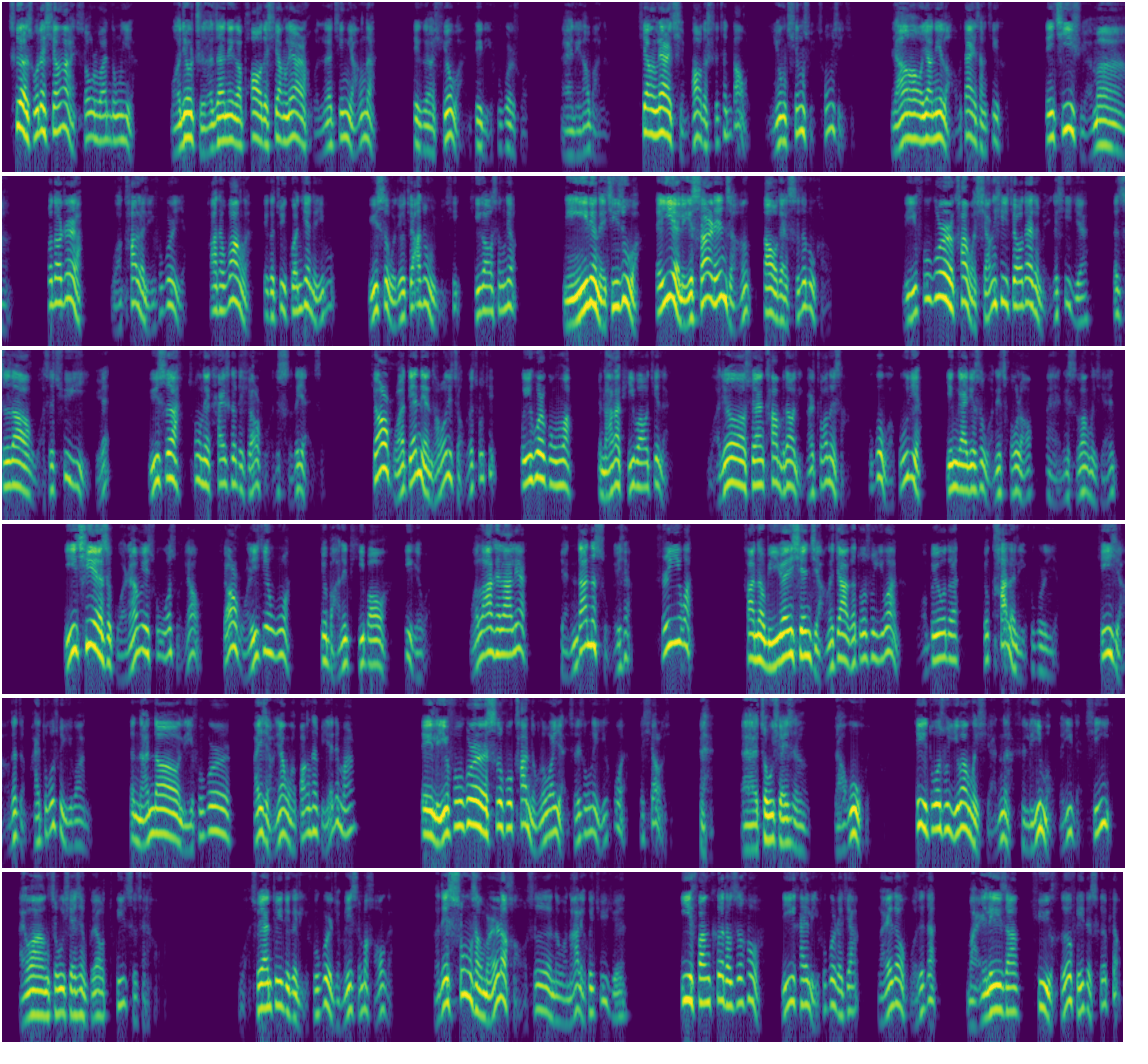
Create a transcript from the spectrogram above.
撤出了香案，收拾完东西啊，我就指着那个泡的项链混了精阳的这个血碗，对李富贵说：“哎，李老板呢？项链浸泡的时辰到了，你用清水冲洗一下，然后让你老婆戴上即可。那积血嘛，说到这儿啊，我看了李富贵一眼。”怕他忘了这个最关键的一步，于是我就加重语气，提高声调：“你一定得记住啊，在夜里十二点整到在十字路口。”李富贵看我详细交代的每个细节，他知道我是去意已决，于是啊，冲那开车的小伙就使个眼色。小伙点点头就走了出去。不一会儿功夫啊，就拿个皮包进来了。我就虽然看不到里边装的啥，不过我估计应该就是我那酬劳。哎，那十万块钱，一切是果然未出我所料啊！小伙一进屋啊，就把那提包啊递给我了。我拉开拉链，简单的数了一下，十一万。看到比原先讲的价格多出一万呢，我不由得又看了李富贵一眼，心想：这怎么还多出一万呢？这难道李富贵还想让我帮他别的忙？这李富贵似乎看懂了我眼神中的疑惑呀，他笑了笑。呃，周先生不要误会，这多出一万块钱呢，是李某的一点心意，还望周先生不要推辞才好啊。我虽然对这个李富贵就没什么好感，可这送上门的好事，那我哪里会拒绝？一番客套之后啊，离开李富贵的家，来到火车站，买了一张去合肥的车票。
